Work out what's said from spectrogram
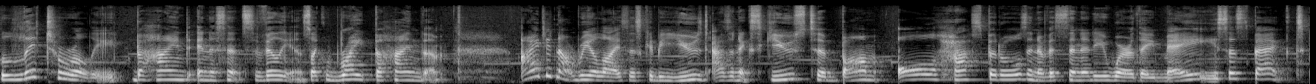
literally behind innocent civilians, like right behind them. I did not realize this could be used as an excuse to bomb all hospitals in a vicinity where they may suspect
